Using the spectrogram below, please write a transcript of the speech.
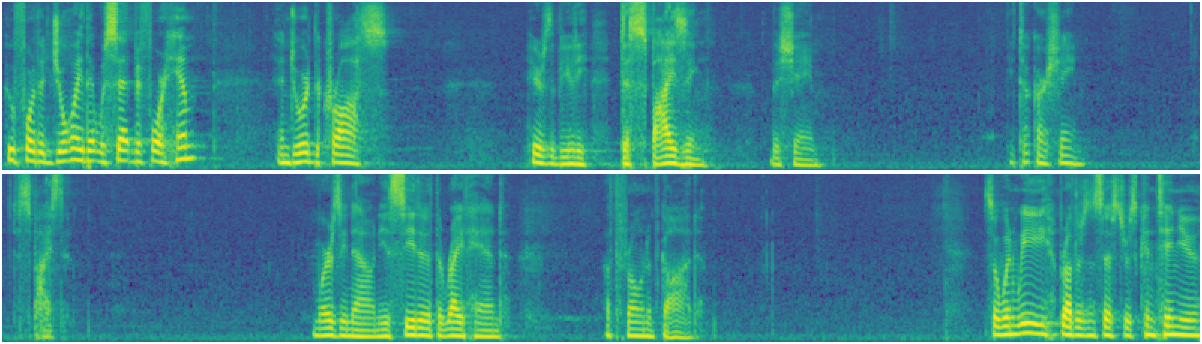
who for the joy that was set before him endured the cross. Here's the beauty despising the shame. He took our shame, despised it. And where is he now? And he is seated at the right hand, a throne of God. So when we, brothers and sisters, continue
